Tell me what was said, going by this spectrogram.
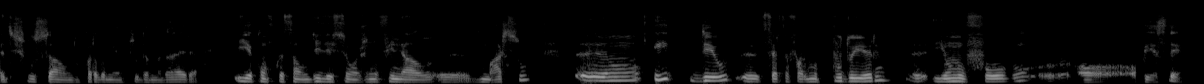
a dissolução do Parlamento da Madeira e a convocação de eleições no final uh, de março, um, e deu, eh, de certa forma, poder uh, e um novo fogo ao PSD.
